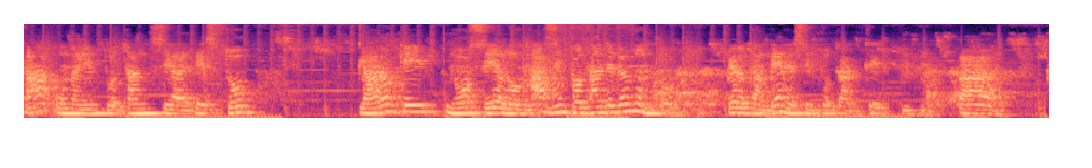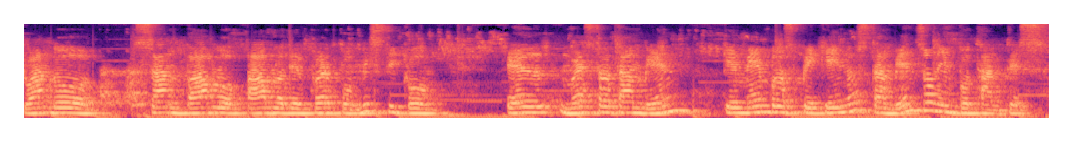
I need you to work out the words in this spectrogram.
da una importancia a esto. Claro que no sea lo más importante del mundo, pero también es importante. Uh, cuando San Pablo habla del cuerpo místico, él muestra también que miembros pequeños también son importantes.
